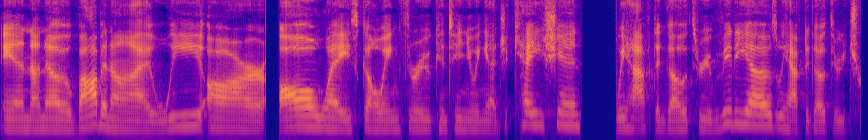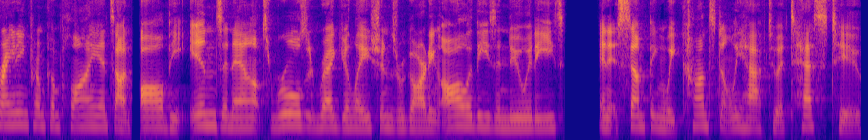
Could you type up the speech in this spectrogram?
And I know Bob and I, we are always going through continuing education. We have to go through videos. We have to go through training from compliance on all the ins and outs, rules and regulations regarding all of these annuities. And it's something we constantly have to attest to.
